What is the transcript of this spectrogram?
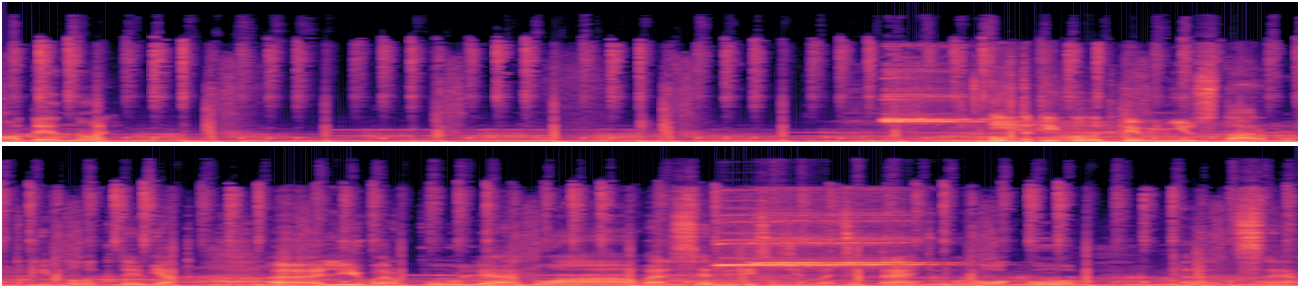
1-0. Був такий колектив New Star, був такий колектив як е, Ліверпуль. Ну а версія 2023 року е, це.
